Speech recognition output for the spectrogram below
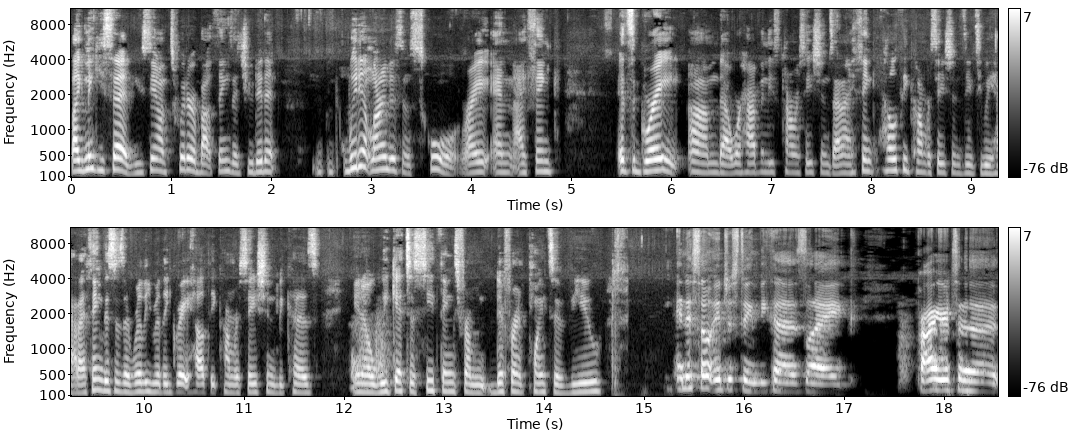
Like Nikki said, you see on Twitter about things that you didn't. We didn't learn this in school, right? And I think it's great um, that we're having these conversations and i think healthy conversations need to be had i think this is a really really great healthy conversation because you know we get to see things from different points of view and it's so interesting because like prior to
